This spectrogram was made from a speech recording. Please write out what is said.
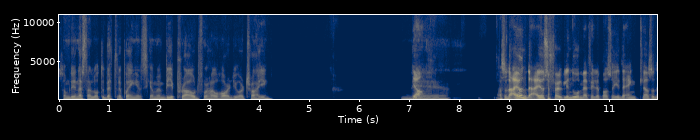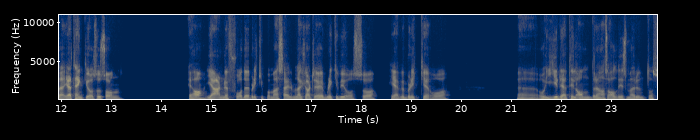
som det nästan låter bättre på engelska, men be proud for how hard you are trying. Det, Ja. Altså, det, er jo, det er jo selvfølgelig noe med Philip også i det enkle. Altså, det, jeg tenker jo også sånn Ja, gjerne få det blikket på meg selv, men det er klart i øyeblikket vi også hever blikket og, eh, og gir det til andre, altså alle de som er rundt oss,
